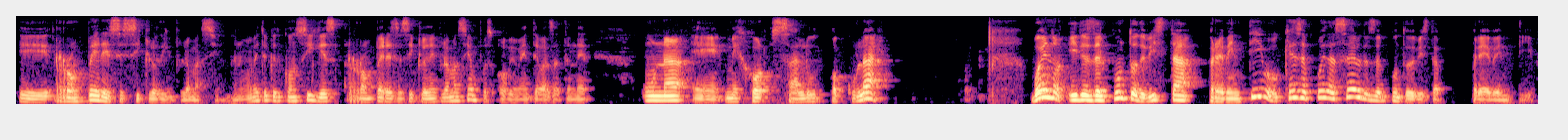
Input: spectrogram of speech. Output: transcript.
eh, romper ese ciclo de inflamación. En el momento que consigues romper ese ciclo de inflamación, pues obviamente vas a tener una eh, mejor salud ocular. Bueno, y desde el punto de vista preventivo, ¿qué se puede hacer desde el punto de vista preventivo?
